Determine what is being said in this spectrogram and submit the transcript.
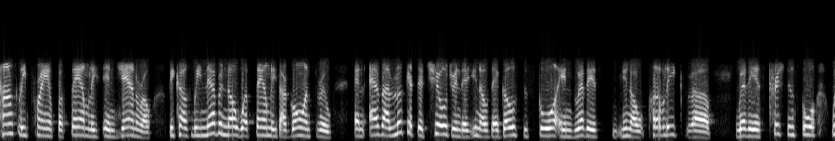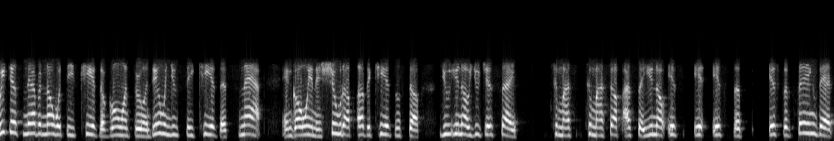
constantly praying for families in general because we never know what families are going through. And as I look at the children that you know that goes to school and whether it's you know public, uh, whether it's Christian school, we just never know what these kids are going through. And then when you see kids that snap and go in and shoot up other kids and stuff, you you know you just say to my to myself, I say, you know, it's it it's the it's the thing that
